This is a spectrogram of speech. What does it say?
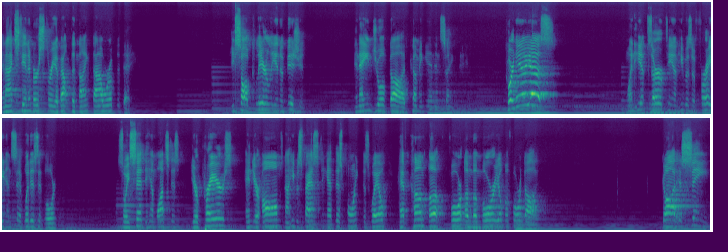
In Acts 10 and verse 3, about the ninth hour of the day, he saw clearly in a vision an angel of God coming in and saying to him, Cornelius! When he observed him, he was afraid and said, What is it, Lord? So he said to him, Watch this, your prayers and your alms. Now he was fasting at this point as well, have come up for a memorial before God. God has seen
